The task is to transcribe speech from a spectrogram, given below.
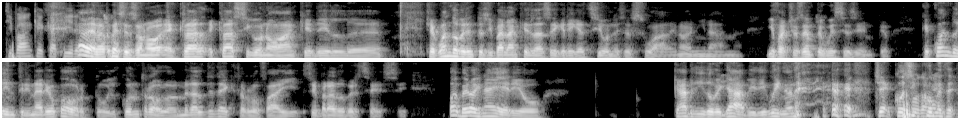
ti fa anche capire. Vabbè, ma questo sono, è, cla- è, classico no, anche del... Cioè quando per esempio si parla anche della segregazione sessuale no, in Iran, io faccio sempre questo esempio, che quando entri in aeroporto il controllo al metal detector lo fai separato per sessi, poi però in aereo capiti dove capiti, quindi non è, cioè, così come se,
